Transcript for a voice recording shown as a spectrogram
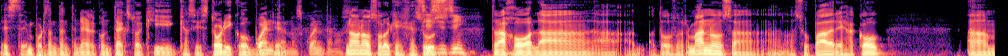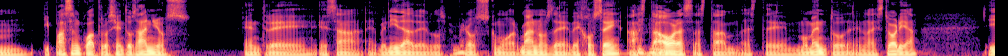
Es importante tener el contexto aquí casi histórico. Porque, Cuéntanos, cuéntanos. No, no, solo que Jesús sí, sí. trajo la, a, a todos sus hermanos, a, su padre Jacob, am, y pasan 400 años entre esa venida de los primeros como hermanos de, de José hasta ahora, hasta este momento en la historia. Y,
